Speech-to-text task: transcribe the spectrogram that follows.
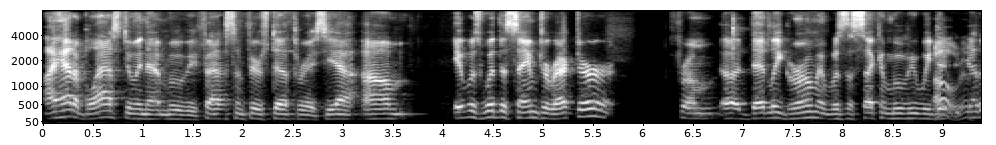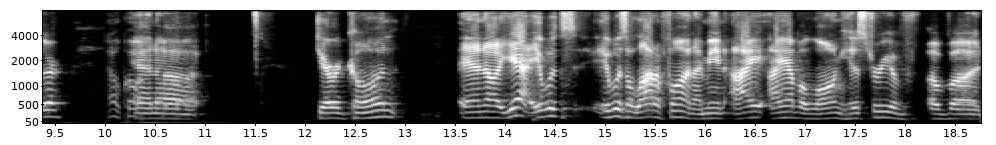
I had a blast doing that movie, Fast and Fierce Death Race. Yeah. Um, it was with the same director from uh, Deadly Groom. It was the second movie we did Oh, really? together. Oh, cool. And uh, Jared Cohen. And uh, yeah, it was it was a lot of fun. I mean, I I have a long history of of uh,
